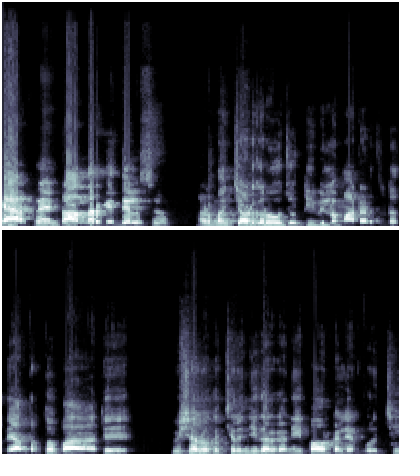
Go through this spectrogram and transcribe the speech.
క్యారెక్టర్ ఏంటో అందరికీ తెలుసు. ఆవిడ మంచి ఆవిడగా రోజు టీవీలో మాట్లాడుతుంటది. అందరితో బాగా అంటే విషయాలు ఒక చిరంజీవి గారు కానీ పవన్ కళ్యాణ్ గురించి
